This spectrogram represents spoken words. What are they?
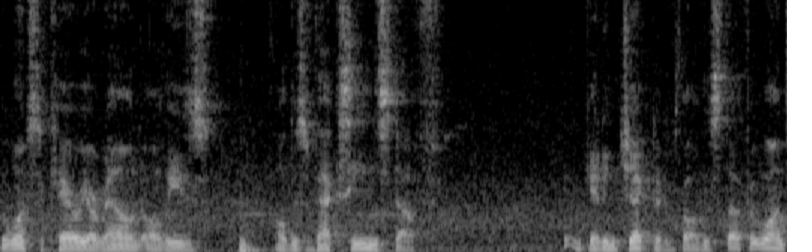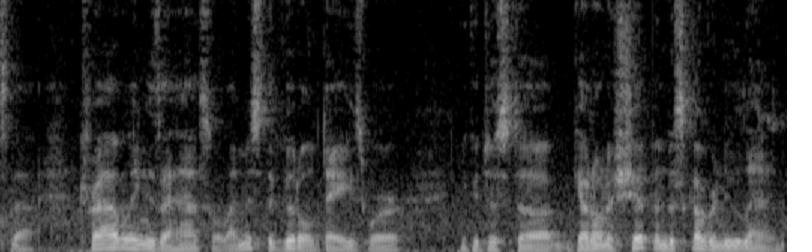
who wants to carry around all these all this vaccine stuff? Get injected with all this stuff. Who wants that? Traveling is a hassle. I miss the good old days where you could just uh, get on a ship and discover new land.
